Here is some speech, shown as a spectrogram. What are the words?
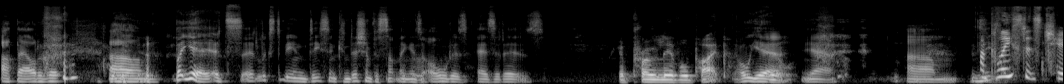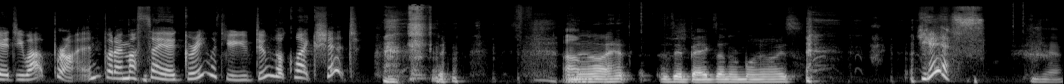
up out of it. Um, but yeah, it's it looks to be in decent condition for something as old as as it is. Like a pro level pipe. Oh yeah, Bill. yeah. Um, At least it's cheered you up, Brian. But I must say, I agree with you. You do look like shit. Um, no, I have, is there bags under my eyes? Yes. yeah.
